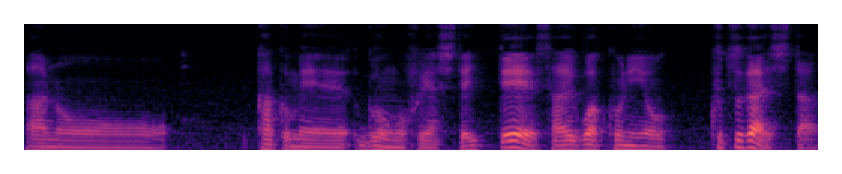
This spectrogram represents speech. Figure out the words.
あのー革命軍を増やしていって、最後は国を覆した。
